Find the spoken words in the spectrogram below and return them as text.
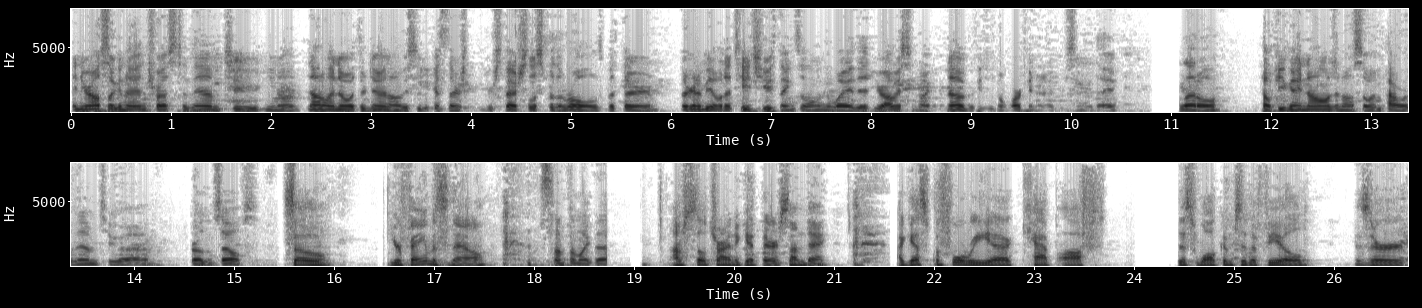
And you're also going to entrust to them to you know not only know what they're doing obviously because they're your specialists for the roles but they're they're going to be able to teach you things along the way that you're obviously not going to know because you don't work in it every single day that'll help you gain knowledge and also empower them to uh, grow themselves So you're famous now. something like that I'm still trying to get there someday. I guess before we uh, cap off this welcome to the field, is there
